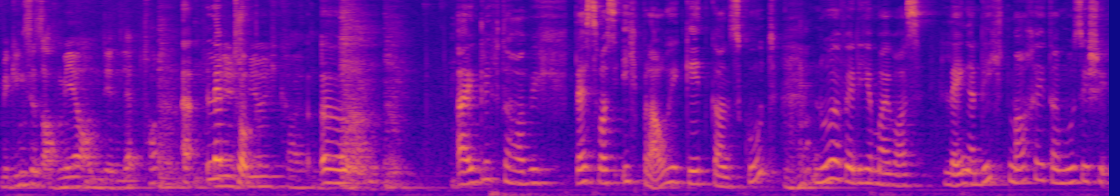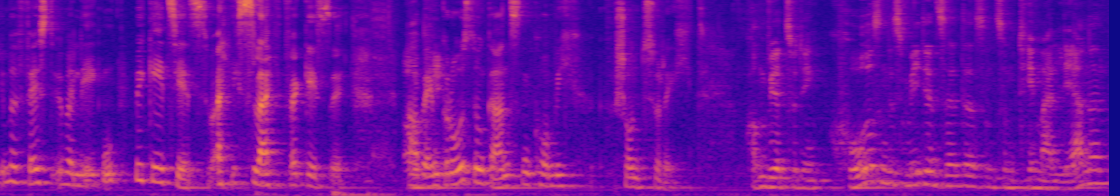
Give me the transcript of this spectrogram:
Mir ging es jetzt auch mehr um den Laptop. Äh, Laptop. Äh, eigentlich, da habe ich, das, was ich brauche, geht ganz gut. Mhm. Nur wenn ich einmal was länger nicht mache, dann muss ich schon immer fest überlegen, wie geht es jetzt, weil ich es leicht vergesse. Okay. Aber im Großen und Ganzen komme ich schon zurecht. Kommen wir zu den Kursen des Mediencenters und zum Thema Lernen.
